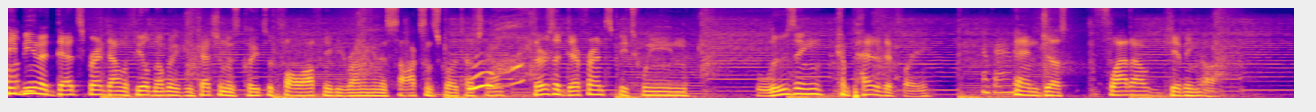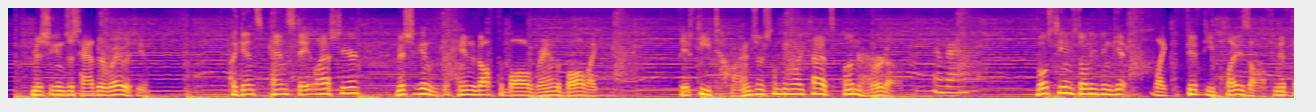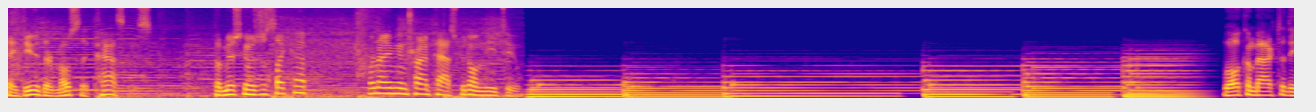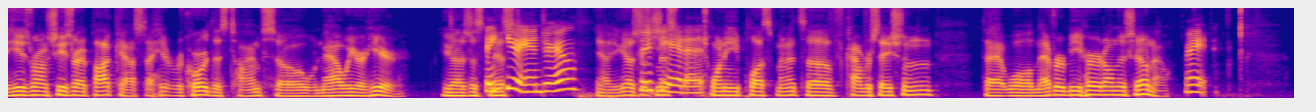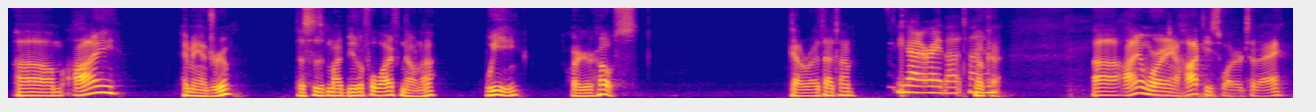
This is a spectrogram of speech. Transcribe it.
He'd be in a dead sprint down the field. Nobody can catch him. His cleats would fall off, and he'd be running in his socks and score a touchdown. There's a difference between losing competitively Okay. and just flat out giving up. Michigan just had their way with you. Against Penn State last year, Michigan handed off the ball, ran the ball like 50 times or something like that. It's unheard of. Okay. Most teams don't even get like 50 plays off, and if they do, they're mostly passes. But Michigan was just like, "Eh, we're not even going to try and pass. We don't need to. Welcome back to the He's Wrong, She's Right podcast. I hit record this time, so now we are here. You guys just Thank missed, you, Andrew. yeah, you guys just missed Appreciate it. 20 plus minutes of conversation that will never be heard on the show now. Right. Um, I am Andrew. This is my beautiful wife, Nona. We are your hosts. Got it right that time? You got it right that time. Okay. Uh, I am wearing a hockey sweater today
